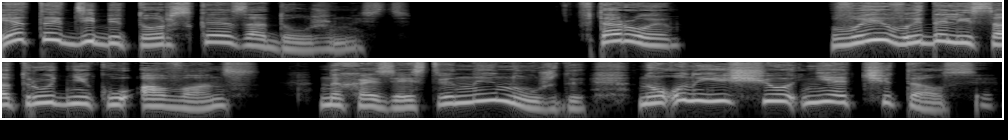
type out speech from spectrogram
Это дебиторская задолженность. Второе. Вы выдали сотруднику аванс на хозяйственные нужды, но он еще не отчитался.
